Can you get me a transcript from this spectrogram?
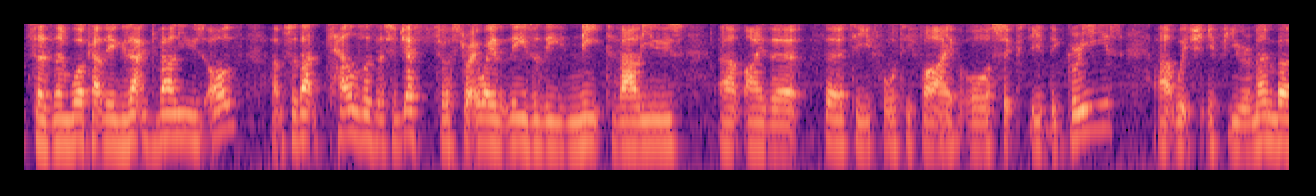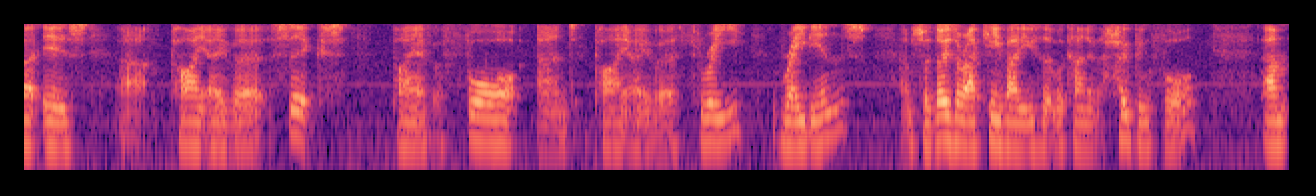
says then work out the exact values of. Um, so that tells us, it suggests to us straight away that these are these neat values, um, either 30, 45, or 60 degrees, uh, which, if you remember, is uh, pi over 6, pi over 4, and pi over 3 radians. Um, so those are our key values that we're kind of hoping for. Um,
